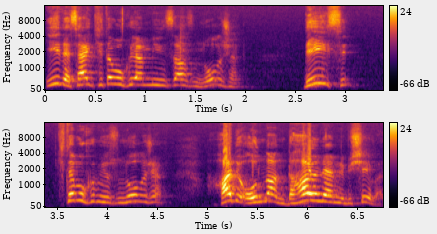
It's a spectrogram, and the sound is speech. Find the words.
İyi de sen kitap okuyan bir insansın. Ne olacak? Değilsin. Kitap okumuyorsun. Ne olacak? Hadi ondan daha önemli bir şey var.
